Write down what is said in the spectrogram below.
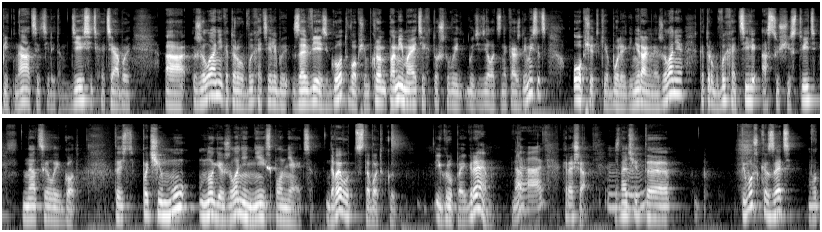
15 или там 10 хотя бы а, желаний, которые вы хотели бы за весь год, в общем, кроме, помимо этих, то, что вы будете делать на каждый месяц, общие такие более генеральные желания, которые бы вы хотели осуществить на целый год. То есть, почему многие желания не исполняются? Давай вот с тобой такую игру поиграем, да? так, Хорошо. Значит, э, ты можешь сказать вот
